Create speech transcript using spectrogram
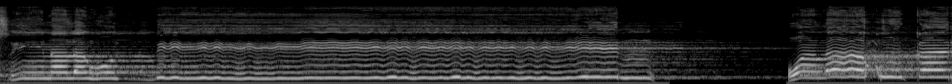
مخلصين له الدين. ولا كره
